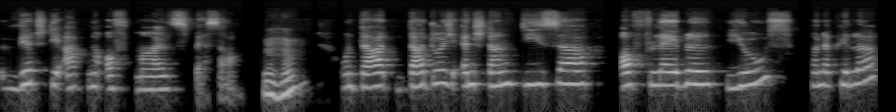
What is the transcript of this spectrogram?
wird die Akne oftmals besser. Mhm. Und da, dadurch entstand dieser Off-Label-Use von der Pille.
